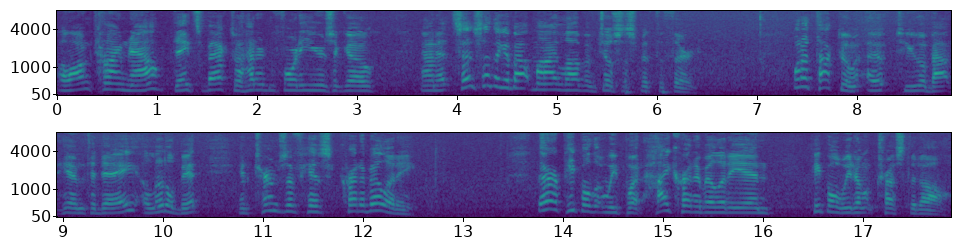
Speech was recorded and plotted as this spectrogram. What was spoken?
a long time now, dates back to 140 years ago, and it says something about my love of Joseph Smith III. I want to talk to, him, uh, to you about him today a little bit in terms of his credibility. There are people that we put high credibility in, people we don't trust at all.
